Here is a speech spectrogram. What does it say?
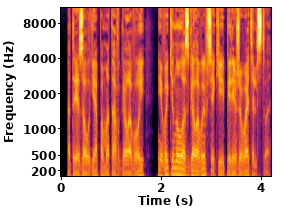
— отрезал я, помотав головой, и выкинул из головы всякие переживательства.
